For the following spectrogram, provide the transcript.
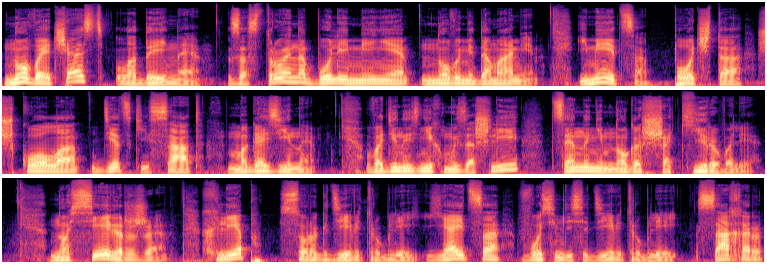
Новая часть, ладейная, застроена более-менее новыми домами. Имеется почта, школа, детский сад, магазины. В один из них мы зашли, цены немного шокировали. Но север же. Хлеб 49 рублей, яйца 89 рублей, сахар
